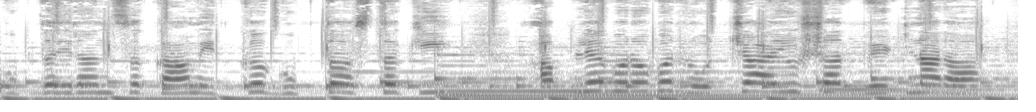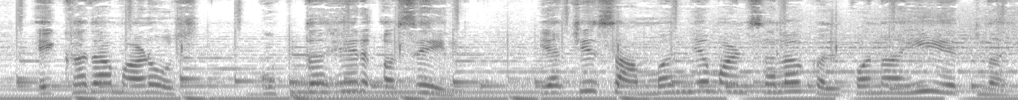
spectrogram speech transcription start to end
गुप्तहेरांचं काम इतकं गुप्त असतं की आपल्या बरोबर रोजच्या आयुष्यात भेटणारा एखादा माणूस गुप्तहेर असेल याची सामान्य माणसाला कल्पनाही येत नाही.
